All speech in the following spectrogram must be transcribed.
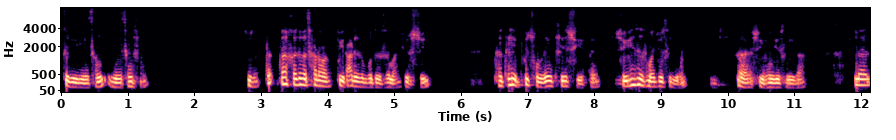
这就阴成阴成性，就是咱咱喝这个茶汤最大的物质是什么？就是水，它可以补充人体的水分，水分是什么？就是阴，嗯，水分就是一个。那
